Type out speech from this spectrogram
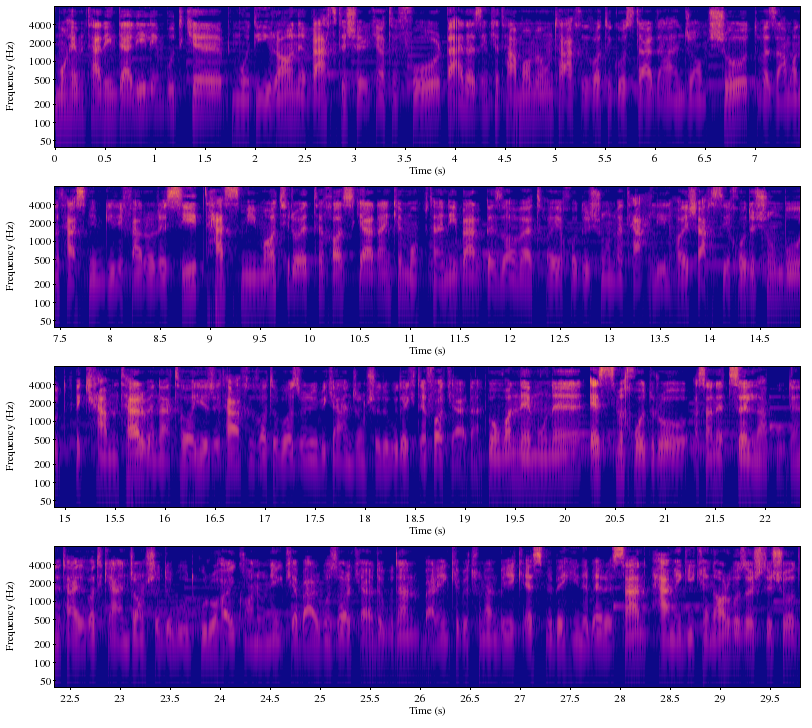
مهمترین دلیل این بود که مدیران وقت شرکت فورد بعد از اینکه تمام اون تحقیقات گسترده انجام شد و زمان تصمیم گیری فرا رسید تصمیماتی رو اتخاذ کردند که مبتنی بر قضاوت های خودشون و تحلیل های شخصی خودشون بود و کمتر به نتایج تحقیقات بازاریابی که انجام شده بود اکتفا کردند به عنوان نمونه اسم خودرو اصلا اتسل نبود. یعنی تحقیقاتی که انجام شده بود گروه های کانونی که برگزار کرده بودن برای اینکه بتونن به یک اسم بهینه برسن همگی کنار گذاشته شد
